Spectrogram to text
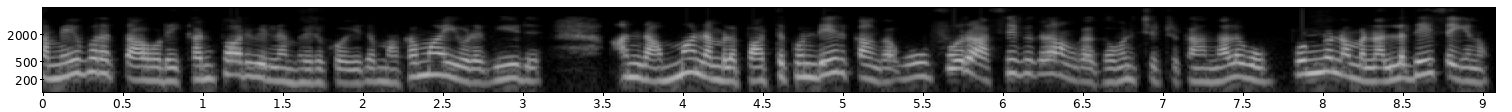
சமயபுரத்தாவுடைய கண் பார்வையில் நம்ம இருக்கோம். இது மகமாயோட வீடு. அந்த அம்மா நம்மளை பார்த்து கொண்டே இருக்காங்க. ஒவ்வொரு அசைவுகளும் அவங்க கவனிச்சுட்டு இருக்காங்க அதனால ஒவ்வொன்றும் நம்ம நல்லதே செய்யணும்.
